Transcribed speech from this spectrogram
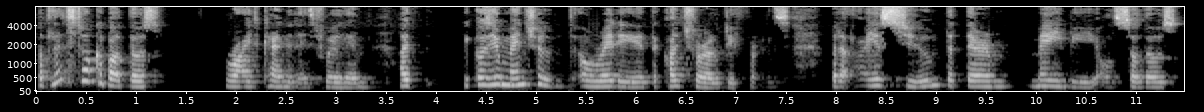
But let's talk about those right candidates, william I, because you mentioned already the cultural difference, but I assume that there may be also those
